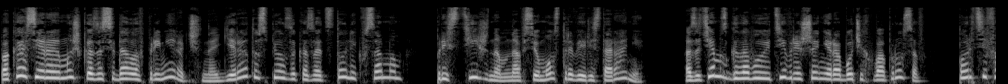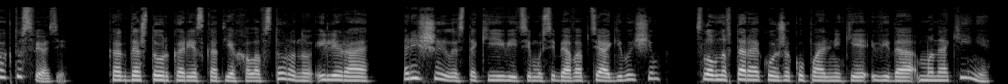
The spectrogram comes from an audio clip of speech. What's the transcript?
Пока серая мышка заседала в примерочной, Герат успел заказать столик в самом престижном на всем острове ресторане, а затем с головой уйти в решение рабочих вопросов по артефакту связи. Когда шторка резко отъехала в сторону, и Лирая решилась таки явить ему себя в обтягивающем, словно вторая кожа купальнике вида монокини,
